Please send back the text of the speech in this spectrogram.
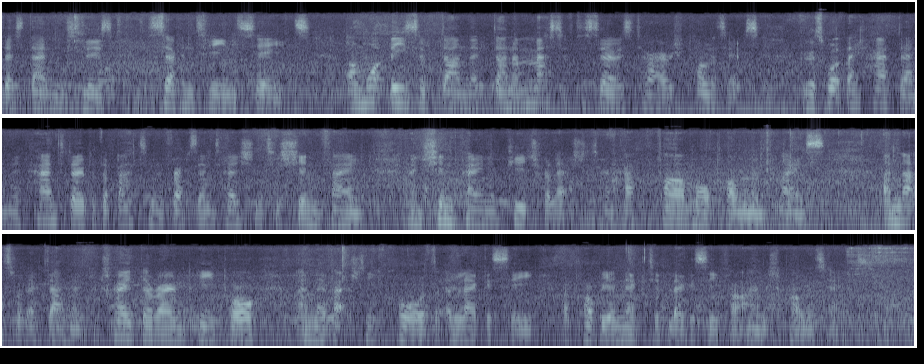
they're standing to lose 17 seats. And what these have done, they've done a massive disservice to Irish politics because what they have done, they've handed over the baton of representation to Sinn Féin, and Sinn Féin in future elections are going to have a far more prominent place. And that's what they've done. They've betrayed their own people, and they've actually caused a legacy, a probably a negative legacy for. Irish politics.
